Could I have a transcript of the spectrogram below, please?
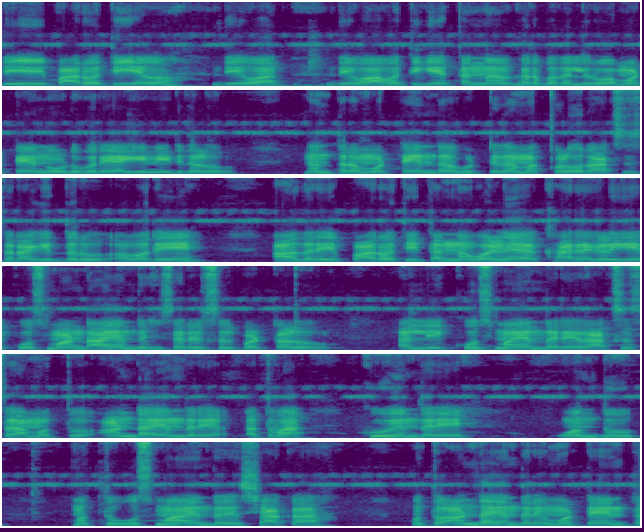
ದೇವಿ ಪಾರ್ವತಿಯು ದೇವ, ದೇವಾವತಿಗೆ ತನ್ನ ಗರ್ಭದಲ್ಲಿರುವ ಮೊಟ್ಟೆಯನ್ನು ಉಡುಗೊರೆಯಾಗಿ ನೀಡಿದಳು. ನಂತರ ಮೊಟ್ಟೆಯಿಂದ ಹುಟ್ಟಿದ ಮಕ್ಕಳು ರಾಕ್ಷಸರಾಗಿದ್ದರು. ಅವರೇ, ಆದರೆ ಪಾರ್ವತಿ ತನ್ನ ಒಳ್ಳೆಯ ಕಾರ್ಯಗಳಿಗೆ ಕೋಸ್ಮಾಂಡ ಎಂದು ಹೆಸರಿಸಲ್ಪಟ್ಟಳು. ಅಲ್ಲಿ ಕೂಸ್ಮ ಎಂದರೆ ರಾಕ್ಷಸ ಮತ್ತು ಅಂಡ ಎಂದರೆ ಅಥವಾ ಕು ಎಂದರೆ ಒಂದು ಮತ್ತು ಉಸ್ಮ ಎಂದರೆ ಶಾಖ ಮತ್ತು ಅಂಡ ಎಂದರೆ ಮೊಟ್ಟೆ ಅಂತ,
